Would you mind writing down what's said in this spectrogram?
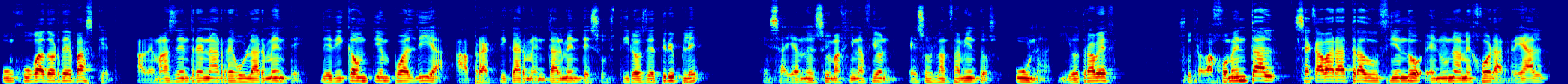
un jugador de básquet, además de entrenar regularmente, dedica un tiempo al día a practicar mentalmente sus tiros de triple, ensayando en su imaginación esos lanzamientos una y otra vez, su trabajo mental se acabará traduciendo en una mejora real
